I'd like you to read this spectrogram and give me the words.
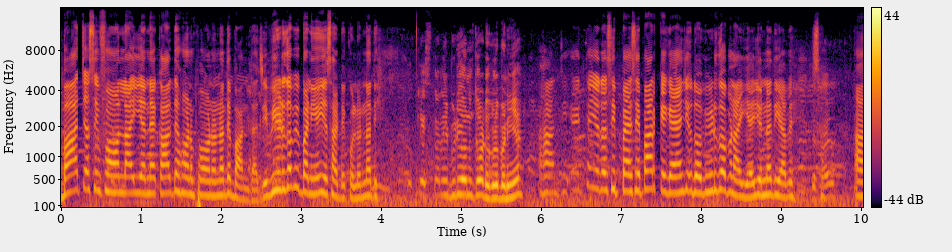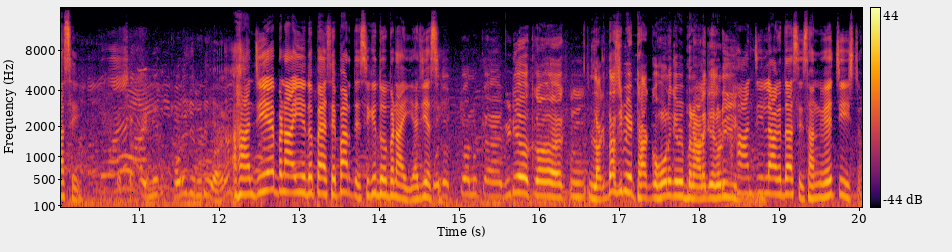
ਬਾਅਦ 'ਚ ਅਸੀਂ ਫੋਨ ਲਾਈ ਜਾਂਦੇ ਕੱਲ ਦੇ ਹੁਣ ਫੋਨ ਉਹਨਾਂ ਦੇ ਬੰਦ ਆ ਜੀ। ਵੀਡੀਓ ਵੀ ਬਣੀ ਹੋਈ ਹੈ ਸਾਡੇ ਕੋਲ ਉਹਨਾਂ ਦੀ। ਕਿਸ ਤਰ੍ਹਾਂ ਦੀ ਵੀਡੀਓ ਨੇ ਤੁਹਾਡੇ ਕੋਲ ਬਣੀ ਹੈ ਹਾਂਜੀ ਇੱਥੇ ਜਦੋਂ ਅਸੀਂ ਪੈਸੇ ਭਰ ਕੇ ਗਏ ਜੀ ਉਦੋਂ ਵੀਡੀਓ ਬਣਾਈ ਹੈ ਜੀ ਉਹਨਾਂ ਦੀ ਆਵੇ। ਆ ਅੱਛਾ ਇੰਨੀ ਥੋੜੀ ਜਿਹੀ ਵੀਡੀਓ ਹੈ ਨਾ? ਹਾਂਜੀ ਇਹ ਬਣਾਈ ਜਦੋਂ ਪੈਸੇ ਭਰਦੇ ਸੀਗੇ ਉਦੋਂ ਬਣਾਈ ਆ ਜੀ ਅਸੀਂ। ਉਦੋਂ ਤੁਹਾਨੂੰ ਵੀਡੀਓ ਲੱਗਦਾ ਸੀ ਵੀ ਇਹ ਠੱਗ ਹੋਣਗੇ ਵੀ ਬਣਾ ਲਗੇ ਥੋੜੀ ਹਾਂਜੀ ਲੱਗਦਾ ਸੀ ਸਾਨੂੰ ਇਹ ਚੀਜ਼ ਤੋਂ।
